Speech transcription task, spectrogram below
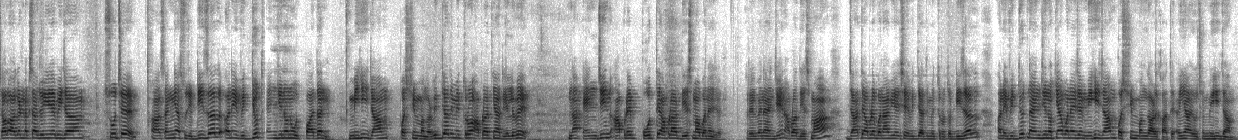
ચાલો આગળ નકશા જોઈએ. બીજા શું છે? સંજ્ઞા શું છે? ડીઝલ અને વિદ્યુત એન્જિનોનું ઉત્પાદન મિહિજામ પશ્ચિમ બંગાળ. વિદ્યાર્થી મિત્રો, આપણા ત્યાં રેલવેના એન્જિન આપણે પોતે આપણા દેશમાં બને છે. રેલવેના એન્જિન આપણા દેશમાં જાતે આપણે બનાવીએ છીએ. વિદ્યાર્થી મિત્રો, તો ડીઝલ અને વિદ્યુતના એન્જિનો ક્યાં બને છે? મિહિજામ, પશ્ચિમ બંગાળ ખાતે. અહીંયા આવ્યું છે મિહિજામ,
